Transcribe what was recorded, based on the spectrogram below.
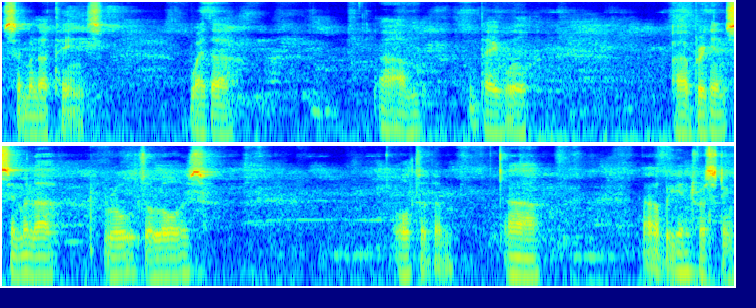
similar things, whether um, they will uh, bring in similar rules or laws, alter them. Uh, that'll be interesting.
